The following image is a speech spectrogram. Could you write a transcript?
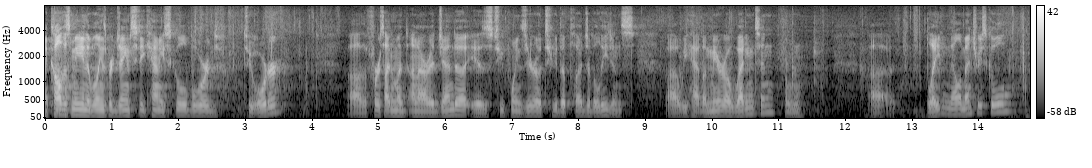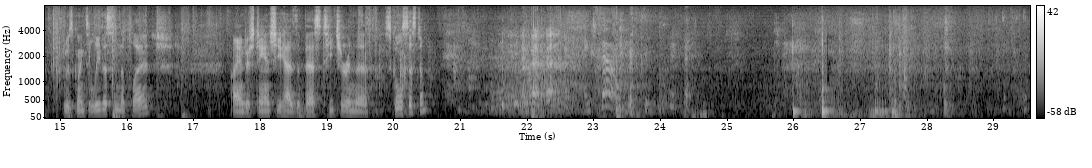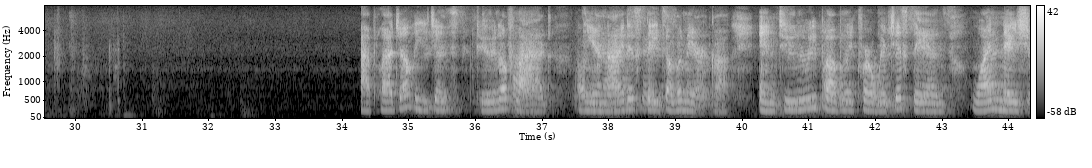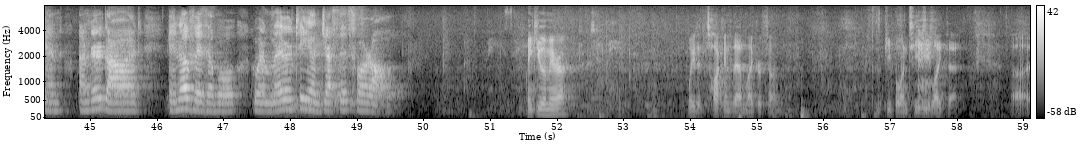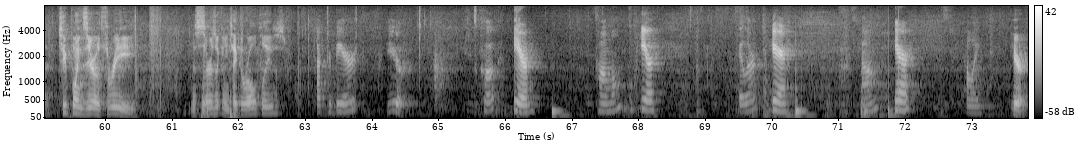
I call this meeting the Williamsburg James City County School Board to order. Uh, The first item on on our agenda is 2.02, the Pledge of Allegiance. Uh, We have Amira Weddington from uh, Blayton Elementary School, who is going to lead us in the pledge. I understand she has the best teacher in the school system. I think so. I pledge allegiance to the flag of the United States of America and to the republic for which it stands, one nation, under God, indivisible, with liberty and justice for all. Thank you, Amira. Way to talk into that microphone. The people on TV like that. Uh, 2.03, Ms. Surza, can you take the roll, please? Dr. Beers? Here. Ms. Cook? Here. Hummel? Here. Taylor? Here. Young? Here. Kelly? Here.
